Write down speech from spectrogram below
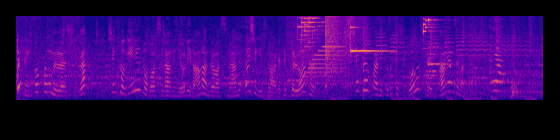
버튼 꼭꼭 눌러주시고요. 싱크기 먹었으면 하는 요리나 만들어봤으면 하는 음식 있으면 아래 댓글로 적어주세요 싱크오빠니 구독해주시고 저희는 다음 영상에 만나요. 안녕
